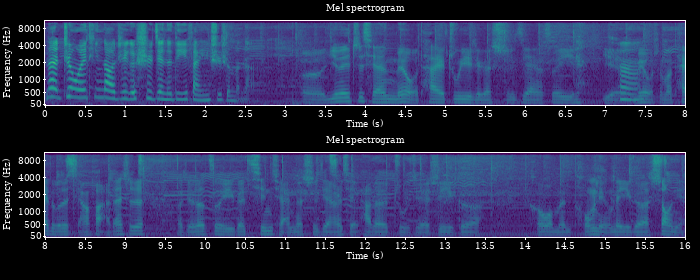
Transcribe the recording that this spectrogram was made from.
那郑威听到这个事件的第一反应是什么呢？呃，因为之前没有太注意这个事件，所以 也没有什么太多的想法。但是，我觉得作为一个侵权的事件，而且它的主角是一个和我们同龄的一个少年，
